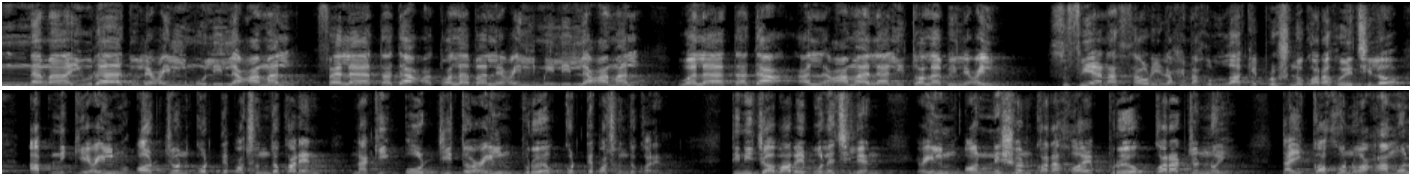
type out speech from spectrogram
ইন্নামা ইউরাদুল ইলমু লিল আমাল, ফালা তাদা তলাবাল ইলমি লিল আমাল ওয়ালা তাদা আল আমালা লি তলাবিল ইলম। সুফিয়ানা সাউরি রাহিমাহুল্লাহকে প্রশ্ন করা হয়েছিল, আপনি কি ইলম অর্জন করতে পছন্দ করেন, নাকি অর্জিত ইলম প্রয়োগ করতে পছন্দ করেন? তিনি জবাবে বলেছিলেন, ইলম অন্বেষণ করা হয় প্রয়োগ করার জন্যই, তাই কখনো আমল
